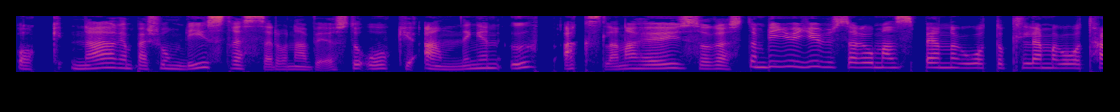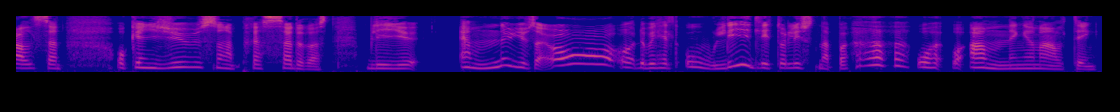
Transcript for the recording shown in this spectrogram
Och när en person blir stressad och nervös då åker andningen upp, axlarna höjs och rösten blir ju ljusare och man spänner åt och klämmer åt halsen. Och en ljus och pressad röst blir ju ännu ljusare. Åh, och det blir helt olidligt att lyssna på och, och andningen och allting.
